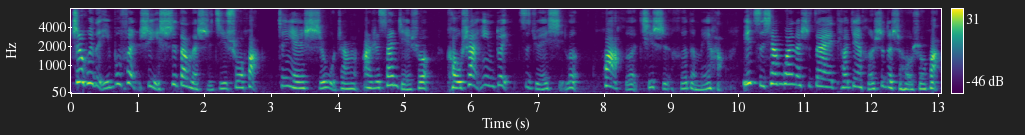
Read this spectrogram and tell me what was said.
智慧的一部分是以适当的时机说话。箴言十五章二十三节说：“口善应对，自觉喜乐，话和其实何等美好。”与此相关的是在条件合适的时候说话。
